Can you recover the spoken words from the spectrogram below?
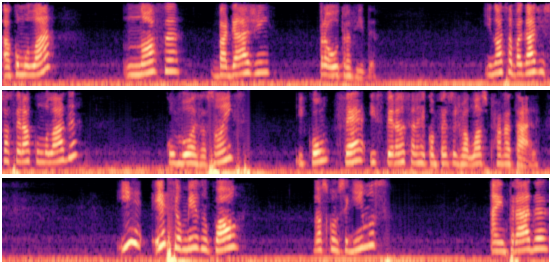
acumular nossa bagagem para outra vida. E nossa bagagem só será acumulada com boas ações e com fé e esperança na recompensa de Allah subhanahu wa ta'ala. E esse é o mês no qual nós conseguimos a entrada,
